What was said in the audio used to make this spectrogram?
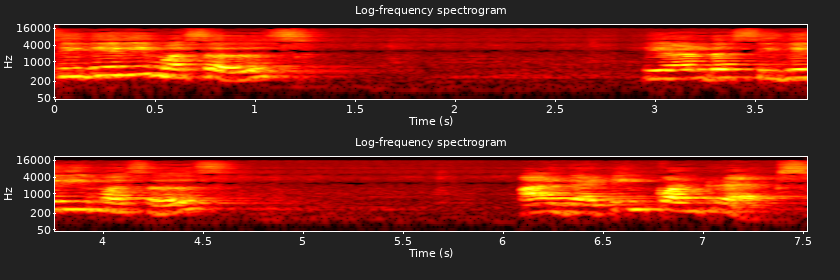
ciliary muscles here the ciliary muscles are getting contracts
